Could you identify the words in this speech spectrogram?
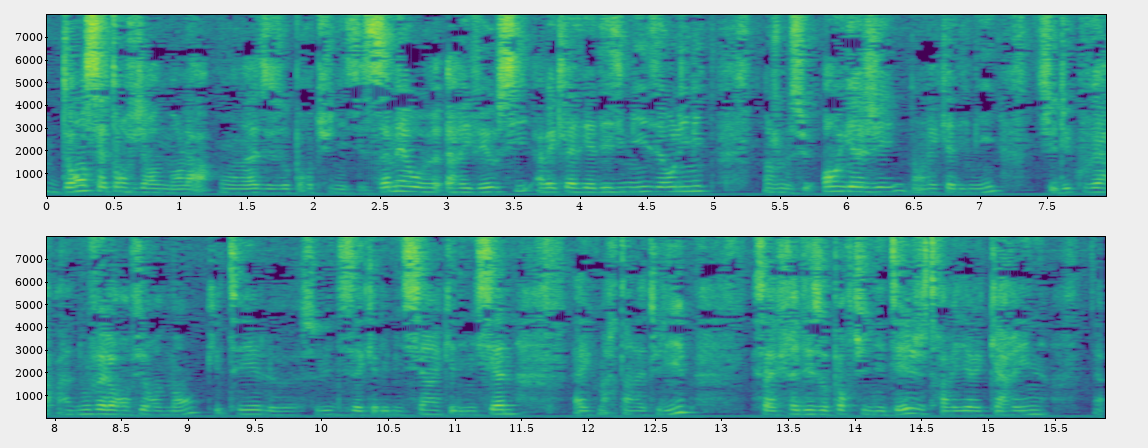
dans cet environnement-là, on a des opportunités. Ça m'est arrivé aussi avec l'Académie Zéro Limite. Quand je me suis engagée dans l'Académie, j'ai découvert un nouvel environnement qui était celui des académiciens, académiciennes avec Martin Latulipe. Ça a créé des opportunités. J'ai travaillé avec Karine, euh,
